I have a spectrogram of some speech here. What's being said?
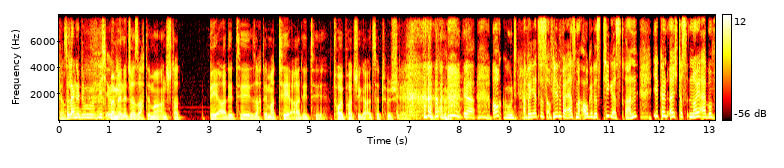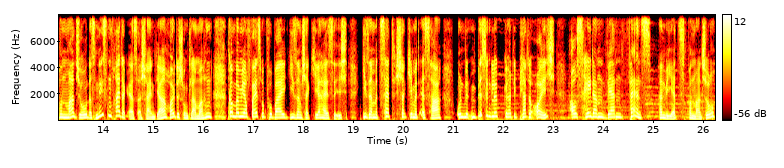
Ja. Solange du nicht Mein irgendwie. Manager sagt immer, anstatt BADT, sagt er immer TADT. Tollpatschiger als der Türsteher. Ja, auch gut. Aber jetzt ist auf jeden Fall erstmal Auge des Tigers dran. Ihr könnt euch das neue Album von Majo, das nächsten Freitag erst erscheint, ja, heute schon klar machen. Kommt bei mir auf Facebook vorbei. Gisam Shakir heiße ich. Gisam mit Z, Shakir mit SH. Und mit ein bisschen Glück gehört die Platte euch. Aus Hatern werden Fans, hören wir jetzt von Majo.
